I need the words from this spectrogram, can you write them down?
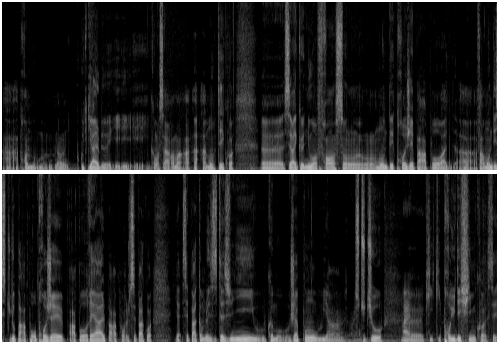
à, prendre beaucoup de galbe et, et- et il commence à vraiment à, à- à monter quoi. Euh, c'est vrai que nous en France, on, on monte des projets par rapport à, à- enfin on monte des studios par rapport au projet, par rapport au réal, par rapport je sais pas quoi. C'est pas comme les États-Unis ou comme au Japon où il y a un, studio Ouais. euh, qui, qui produit des films quoi. C'est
